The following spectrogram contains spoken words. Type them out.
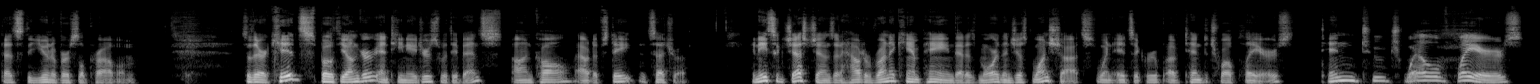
that's the universal problem. So there are kids, both younger and teenagers with events, on call, out of state, etc. You need suggestions on how to run a campaign that is more than just one shots when it's a group of 10 to 12 players. 10 to 12 players,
